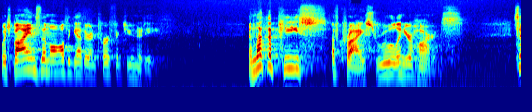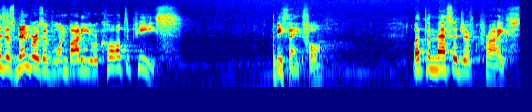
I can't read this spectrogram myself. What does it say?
which binds them all together in perfect unity. And let the peace of Christ rule in your hearts. Since as members of one body you were called to peace, and be thankful. Let the message of Christ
